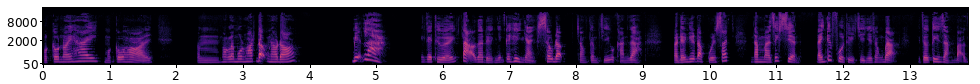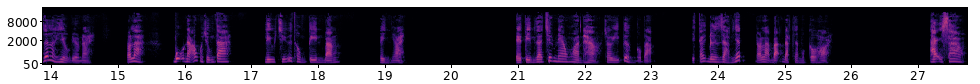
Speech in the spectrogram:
một câu nói hay, một câu hỏi, um, hoặc là một hoạt động nào đó. Miễn là những cái thứ ấy tạo ra được những cái hình ảnh sâu đậm trong tâm trí của khán giả. Và nếu như đọc cuốn sách Năm Magician, đánh thức phù thủy trí như trong bạn, thì tôi tin rằng bạn rất là hiểu điều này. Đó là bộ não của chúng ta lưu trữ thông tin bằng hình ảnh. Để tìm ra chiếc neo hoàn hảo cho ý tưởng của bạn, thì cách đơn giản nhất đó là bạn đặt ra một câu hỏi. Tại sao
